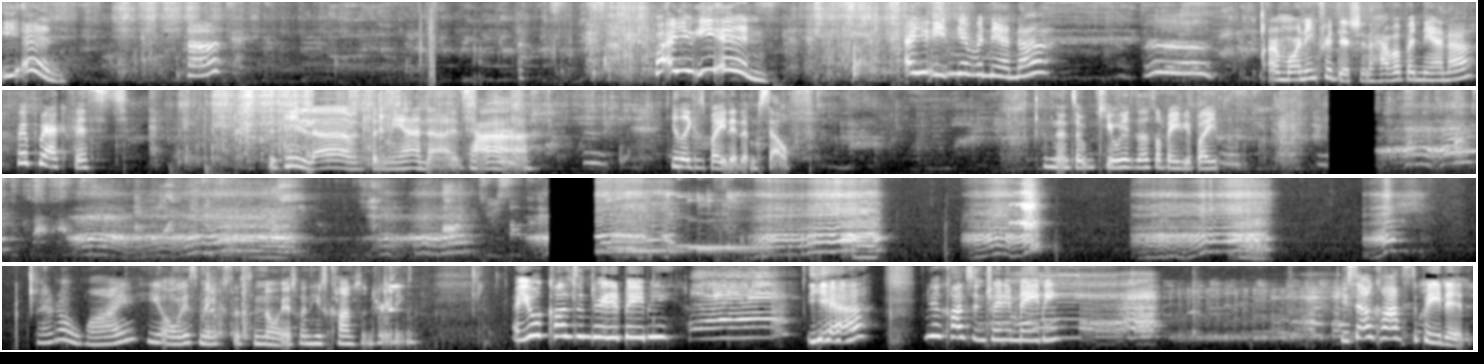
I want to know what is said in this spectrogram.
Eating? Huh? What are you eating? Are you eating your banana? Our morning tradition, have a banana for breakfast. He loves bananas, huh? He likes biting himself. Isn't that so cute? His little baby bites. Know why he always makes this noise when he's concentrating. Are you a concentrated baby? Yeah? You a concentrating baby? You sound constipated.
